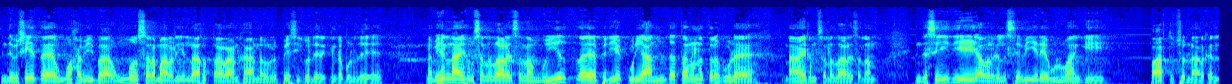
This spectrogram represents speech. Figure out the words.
இந்த விஷயத்தை உம்மு ஹபீபா உம்மு சலமா ரலியல்லாஹு தாலான்ஹான் அவர்கள் பேசிக்கொண்டு இருக்கின்ற பொழுது நபிகள் நாயகம் சல்லா அலிஸ்லாம் உயிர் த- பிரியக்கூடிய அந்த தருணத்தில் கூட நாயகம் சல்லா அலிஸ்லாம் இந்த செய்தியை அவர்கள் செவியிலே உள்வாங்கி பார்த்து சொன்னார்கள்.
